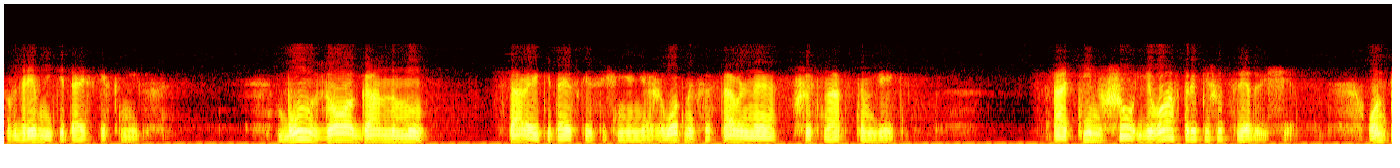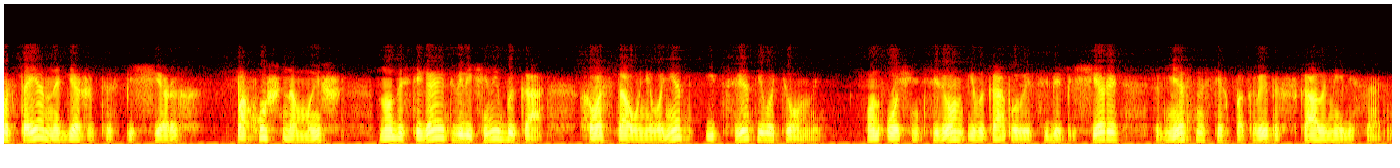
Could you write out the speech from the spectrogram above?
в древнекитайских книгах. Бунзоганму – старое китайское сочинение о животных, составленное в XVI веке. А Тиншу его авторы пишут следующее. Он постоянно держится в пещерах, похож на мышь, но достигает величины быка, хвоста у него нет и цвет его темный. Он очень силен и выкапывает себе пещеры в местностях, покрытых скалами и лесами.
